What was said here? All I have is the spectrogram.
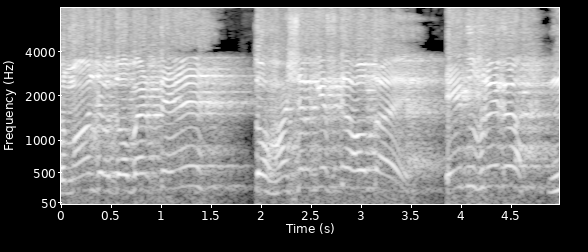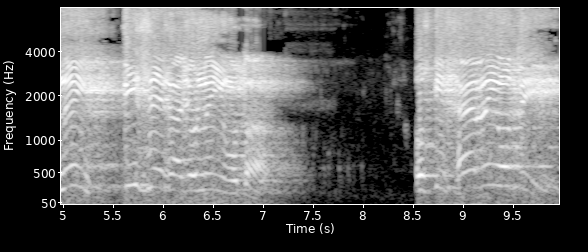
مسلمان جب دو بیٹھتے ہیں تو حشر کس کا ہوتا ہے؟ ایک دوسرے کا؟ نہیں، تیسرے کا جو نہیں ہوتا۔ اس کی خیر نہیں ہوتی۔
